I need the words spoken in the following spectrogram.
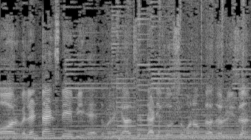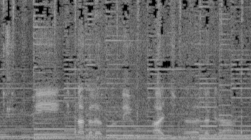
और वैलेंटाइंस डे भी है तो मेरे ख्याल से that is also one of the other reason कि इतना कलरफुल दीव आज लग रहा है।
